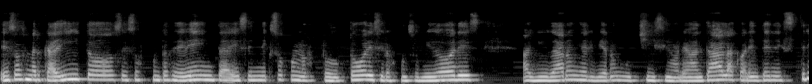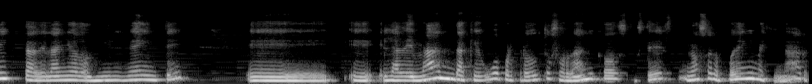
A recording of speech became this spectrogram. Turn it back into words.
Esos mercaditos, esos puntos de venta, ese nexo con los productores y los consumidores ayudaron y aliviaron muchísimo. Levantada la cuarentena estricta del año 2020, eh, eh, la demanda que hubo por productos orgánicos, ustedes no se lo pueden imaginar.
